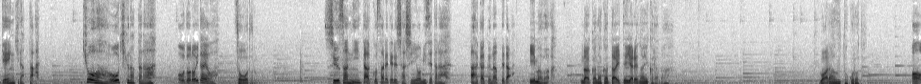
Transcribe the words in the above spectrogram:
元気だった？今日は大きくなったな。驚いたよ。そうだろシュウさんに抱っこされてる写真を見せたら、赤くなってた。今はなかなか抱いてやれないからな笑うところだあ、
